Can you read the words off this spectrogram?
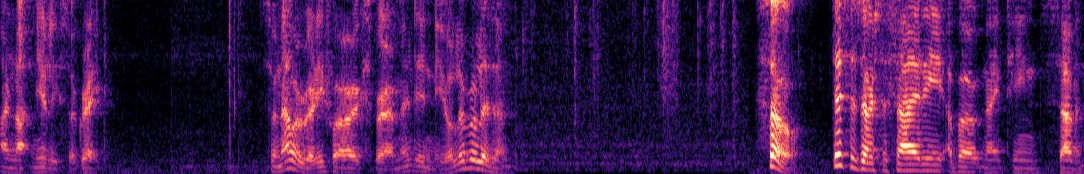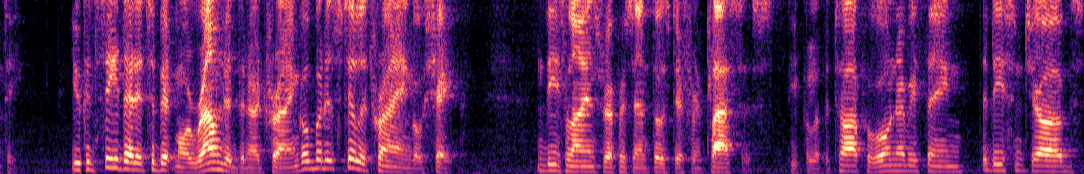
are not nearly so great. So now we're ready for our experiment in neoliberalism. So, this is our society about 1970. You can see that it's a bit more rounded than our triangle, but it's still a triangle shape. These lines represent those different classes. The people at the top who own everything, the decent jobs,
